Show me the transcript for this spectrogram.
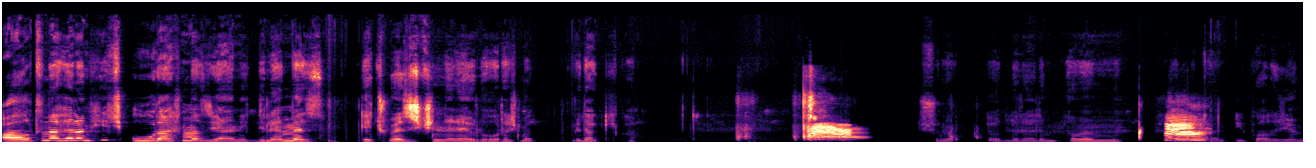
altına falan hiç uğraşmaz yani. Dilemez. Geçmez içinden evle uğraşmak. Bir dakika. Şunu öldürelim tamam mı? Tane ip alacağım.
